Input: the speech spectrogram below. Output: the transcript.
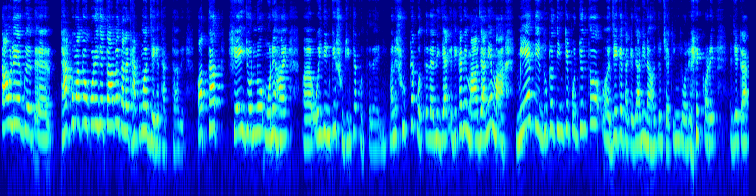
তাহলে ঠাকুমাকে উপরে যেতে হবে, তাহলে ঠাকুমার জেগে থাকতে হবে। অর্থাৎ সেই জন্য মনে হয় ওই দিনকে শুটিংটা করতে দেয়নি। মানে শ্যুটটা করতে দেয়নি। যেখানে মা জানে, মা, মেয়ে দুটো তিনটে পর্যন্ত জেগে থাকে। জানি না, হয়তো চ্যাটিং বলে, করে, যেটা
